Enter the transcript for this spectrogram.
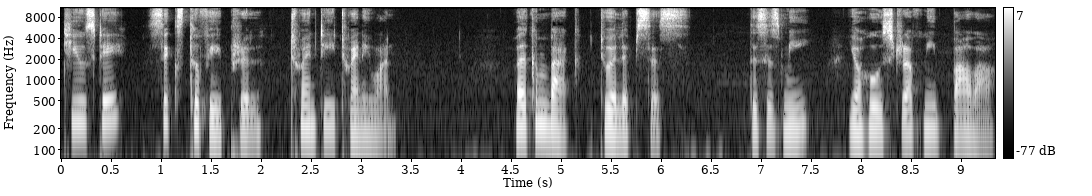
Tuesday, 6th of April 2021. Welcome back to Ellipsis. This is me, your host Ravneet Bawa,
